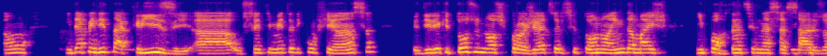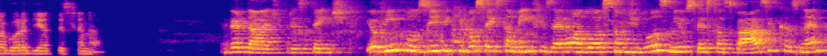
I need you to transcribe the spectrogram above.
Então, independente da crise, a, o sentimento é de confiança eu diria que todos os nossos projetos eles se tornam ainda mais importantes e necessários agora diante desse cenário. É verdade, presidente. Eu vi, inclusive, que vocês também fizeram a doação de duas mil cestas básicas, né?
